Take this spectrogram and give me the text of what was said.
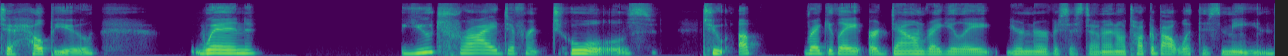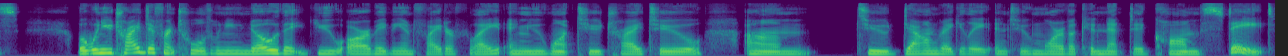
to help you when you try different tools to up regulate or down regulate your nervous system and I'll talk about what this means but when you try different tools, when you know that you are maybe in fight or flight and you want to try to um to down regulate into more of a connected, calm state,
